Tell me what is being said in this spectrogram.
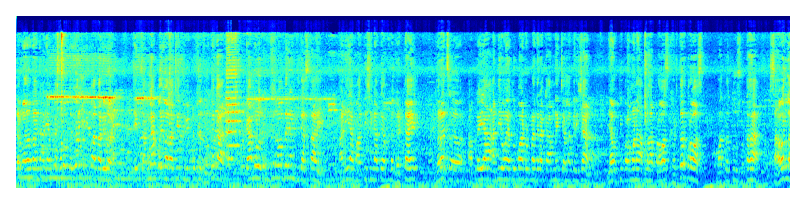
धर्मदादांना आणि आपल्या सर्व परिवारामध्ये पाहत आलेलो आहे. एक चांगल्या परिवाराचे तुम्ही पुढचे धोतक आहात त्यामुळं तुमची जबाबदारी आणखी जास्त आहे. आणि या मातीशी नाते आपलं घट्ट आहे. खरंच आपल्या या आधी वया तुफान टुटणा तेरा काम नाही चालना तरी शान या उक्तीप्रमाणे आपला हा प्रवास खडतर प्रवास मात्र तू स्वतः सावरला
